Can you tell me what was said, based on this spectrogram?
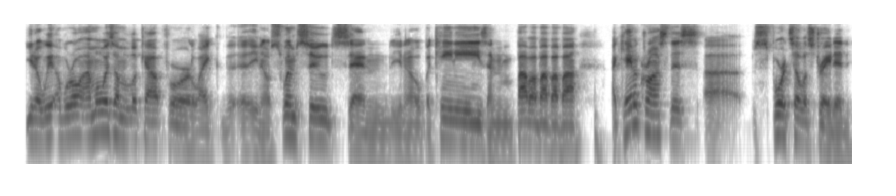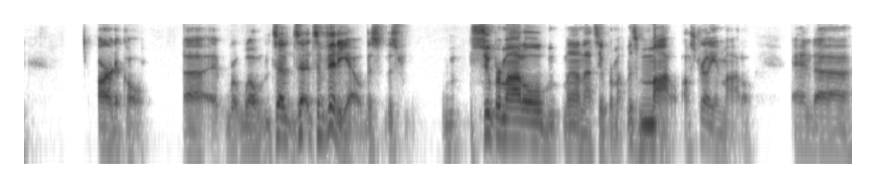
you know, we we're all, I'm always on the lookout for like the, uh, you know swimsuits and you know bikinis and ba ba ba ba ba. I came across this uh, Sports Illustrated article uh, well, it's a, it's a video. This this supermodel, well, not supermodel, this model, Australian model, and uh,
